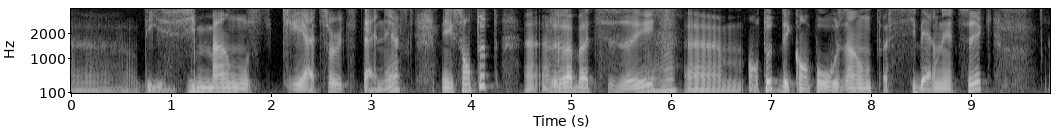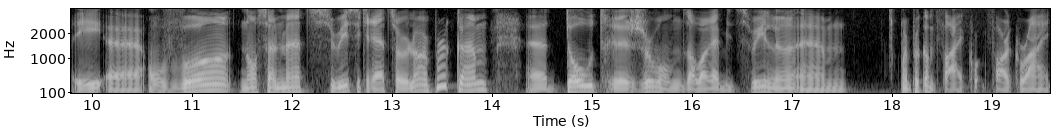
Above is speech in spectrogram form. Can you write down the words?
euh, des immenses créatures titanesques. Mais ils sont toutes robotisés, Mhm. euh, ont toutes des composantes cybernétiques. Et euh, on va non seulement tuer ces créatures-là, un peu comme euh, d'autres jeux vont nous avoir habitués, là, euh, un peu comme Far, Far Cry.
